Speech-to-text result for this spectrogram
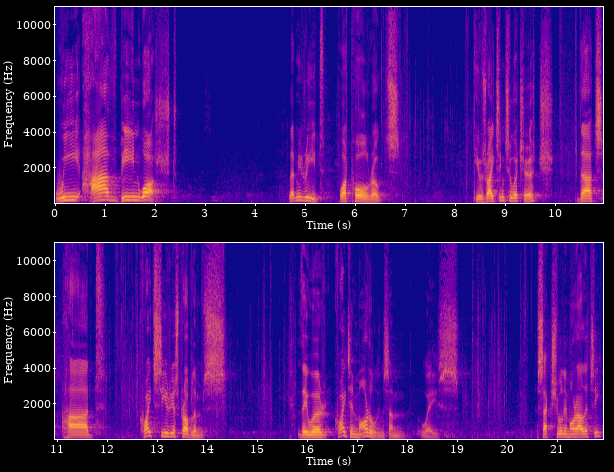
We have been washed. Let me read what Paul wrote. He was writing to a church that had quite serious problems they were quite immoral in some ways. Sexual immorality.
